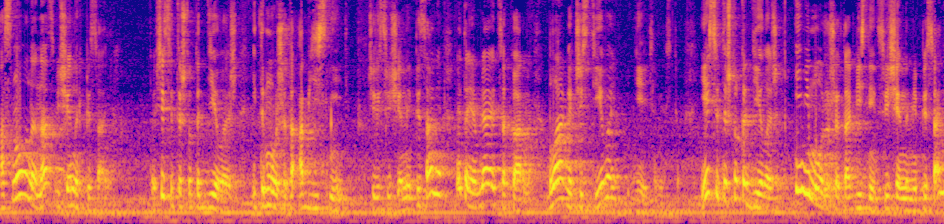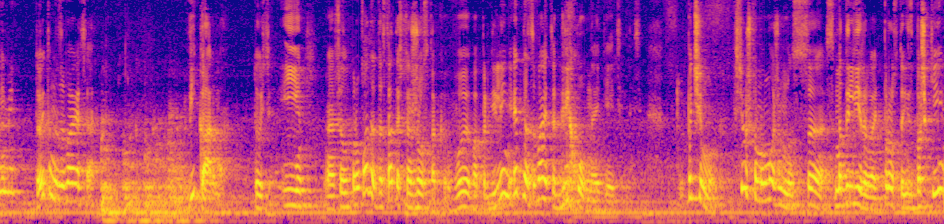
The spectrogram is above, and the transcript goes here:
основанная на священных писаниях. То есть если ты что-то делаешь, и ты можешь это объяснить, через священные писания, это является кармой, благочестивой деятельностью. Если ты что-то делаешь и не можешь это объяснить священными писаниями, то это называется викарма. То есть и э, Шилапрапада достаточно жесток в, в определении. Это называется греховная деятельность. Почему? Все, что мы можем с, смоделировать просто из башки,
